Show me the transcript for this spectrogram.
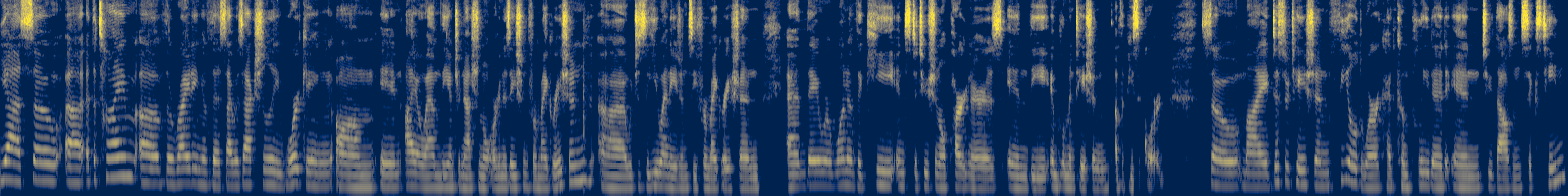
yeah, so uh, at the time of the writing of this, I was actually working um, in IOM, the International Organization for Migration, uh, which is the UN agency for migration. And they were one of the key institutional partners in the implementation of the peace accord. So my dissertation field work had completed in 2016.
